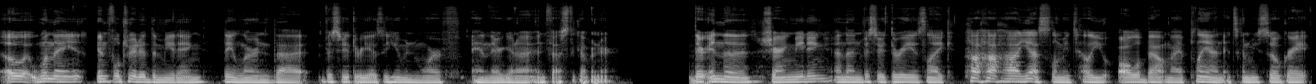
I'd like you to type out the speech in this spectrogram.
Oh, when they infiltrated the meeting, they learned that Visser 3 is a human morph and they're gonna infest the governor. They're in the sharing meeting, and then Visser 3 is like, ha ha ha, yes, let me tell you all about my plan. It's gonna be so great.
